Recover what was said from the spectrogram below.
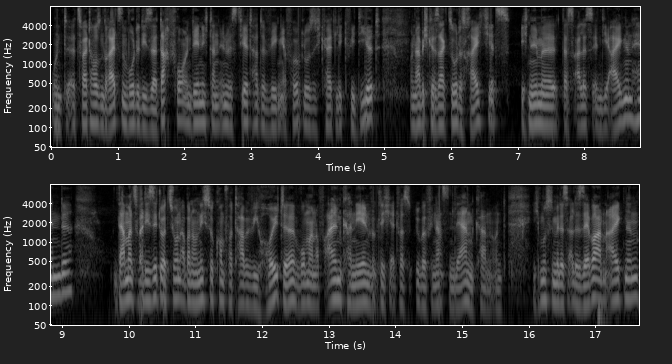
Und 2013 äh, wurde dieser Dachfonds, in den ich dann investiert hatte, wegen Erfolglosigkeit liquidiert. Und habe ich gesagt, so, das reicht jetzt. Ich nehme das alles in die eigenen Hände. Damals war die Situation aber noch nicht so komfortabel wie heute, wo man auf allen Kanälen wirklich etwas über Finanzen lernen kann. Und ich musste mir das alles selber aneignen.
